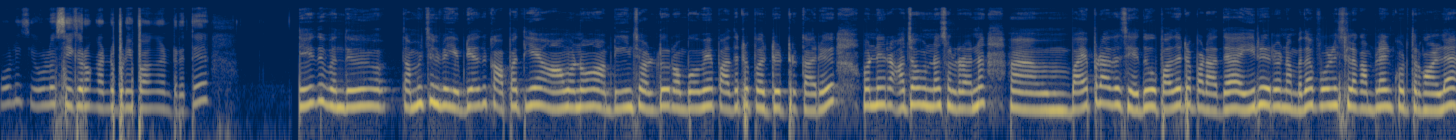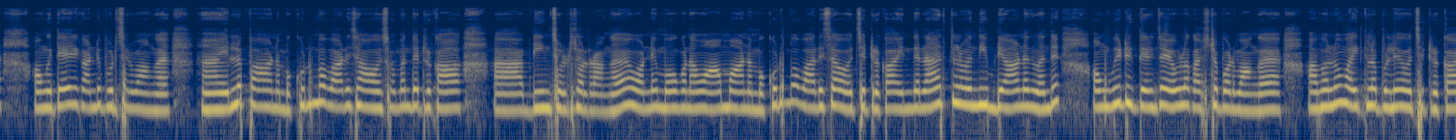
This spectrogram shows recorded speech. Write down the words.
போலீஸ் எவ்வளோ சீக்கிரம் கண்டுபிடிப்பாங்கன்றது சேது வந்து தமிழ்ச்செல்வியை எப்படியாவது காப்பாற்றியே ஆகணும் அப்படின்னு சொல்லிட்டு ரொம்பவுமே பதட்டப்பட்டுட்ருக்காரு. உடனே ராஜா என்ன சொல்கிறாருன்னா பயப்படாத சேது பதட்டப்படாத. இரு இரு நம்ம தான் போலீஸில் கம்ப்ளைண்ட் கொடுத்துருக்கோம்ல. அவங்க தேடி கண்டுபிடிச்சிருவாங்க. இல்லைப்பா நம்ம குடும்ப வாரிசாக சுமந்துட்டுருக்கா அப்படின்னு சொல்லிட்டு சொல்கிறாங்க உடனே மோகனாவும் ஆமாம் நம்ம குடும்ப வாரிசாக வச்சிட்ருக்கா. இந்த நேரத்தில் வந்து இப்படி ஆனது வந்து அவங்க வீட்டுக்கு தெரிஞ்சால் எவ்வளோ கஷ்டப்படுவாங்க? அவளும் வயிற்றில் பிள்ளைய வச்சிட்ருக்கா.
